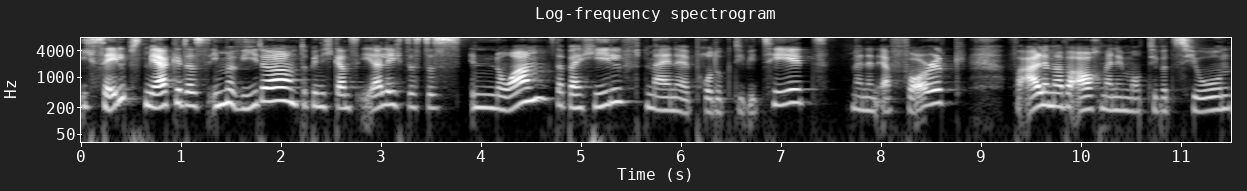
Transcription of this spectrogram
Ich selbst merke das immer wieder und da bin ich ganz ehrlich, dass das enorm dabei hilft, meine Produktivität, meinen Erfolg vor allem aber auch meine Motivation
